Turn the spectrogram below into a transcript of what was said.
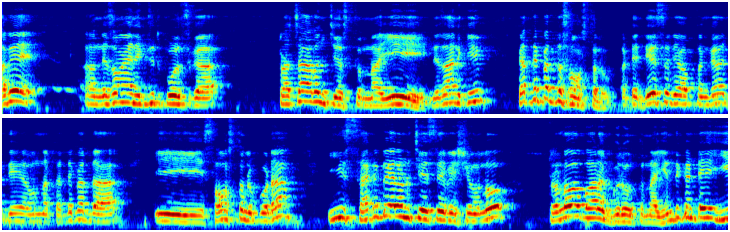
అవే నిజమైన ఎగ్జిట్ పోల్స్గా ప్రచారం చేస్తున్నాయి. నిజానికి పెద్ద పెద్ద సంస్థలు అంటే దేశవ్యాప్తంగా దే ఉన్న పెద్ద పెద్ద ఈ సంస్థలు కూడా ఈ సర్వేలను చేసే విషయంలో ప్రలోభాలకు గురవుతున్నాయి. ఎందుకంటే ఈ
